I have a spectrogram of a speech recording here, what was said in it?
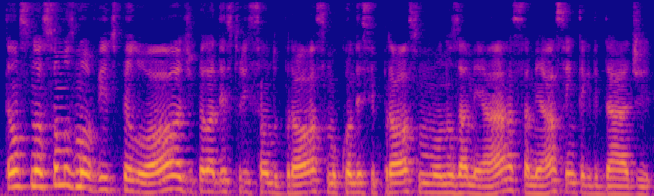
Então, se nós somos movidos pelo ódio, pela destruição do próximo, quando esse próximo nos ameaça, ameaça a integridade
